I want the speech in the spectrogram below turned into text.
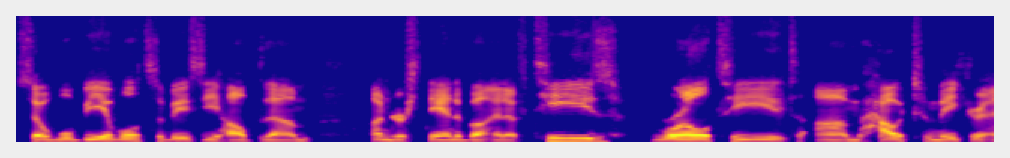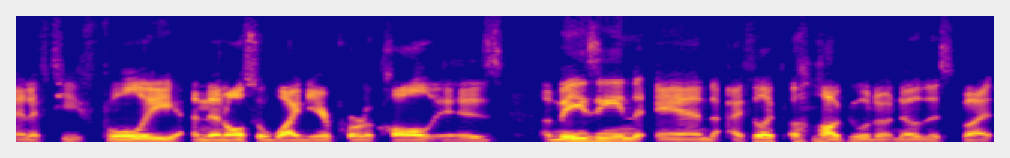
So we'll be able to basically help them understand about NFTs, royalties, um, how to make your NFT fully, and then also why Near Protocol is amazing. And I feel like a lot of people don't know this, but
